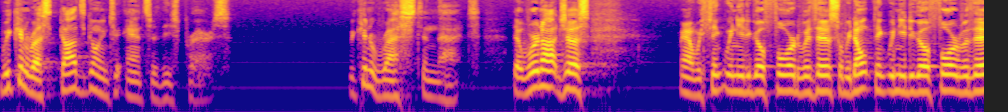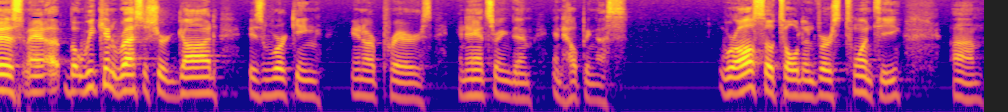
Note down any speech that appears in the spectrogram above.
we can rest. God's going to answer these prayers. We can rest in that. That we're not just, man, we think we need to go forward with this, or we don't think we need to go forward with this, man, uh, but we can rest assured God is working in our prayers and answering them and helping us. We're also told in verse 20 um,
